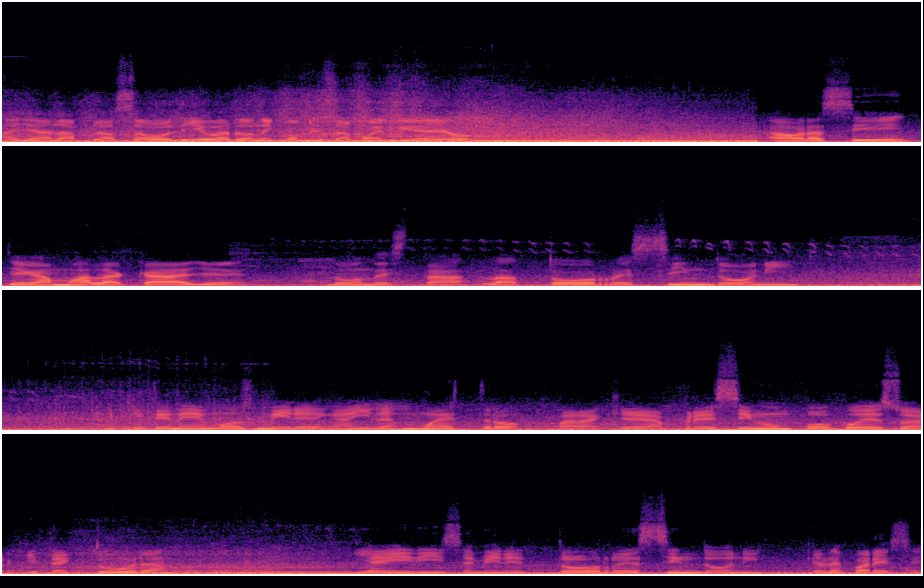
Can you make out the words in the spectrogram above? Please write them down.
allá a la Plaza Bolívar, donde comenzamos el video. Ahora sí, llegamos a la calle donde está la Torre Sindoni. Aquí tenemos, miren, ahí les muestro para que aprecien un poco de su arquitectura. Y ahí dice, miren, Torre Sindoni. ¿Qué les parece?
